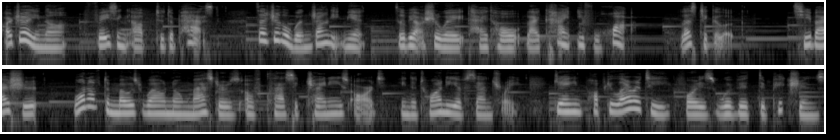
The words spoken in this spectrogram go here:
而这里呢，facing up to the past，在这个文章里面则表示为抬头来看一幅画。Let's take a look。齐白石，one of the most well-known masters of classic Chinese art in the 20th century, gained popularity for his vivid depictions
